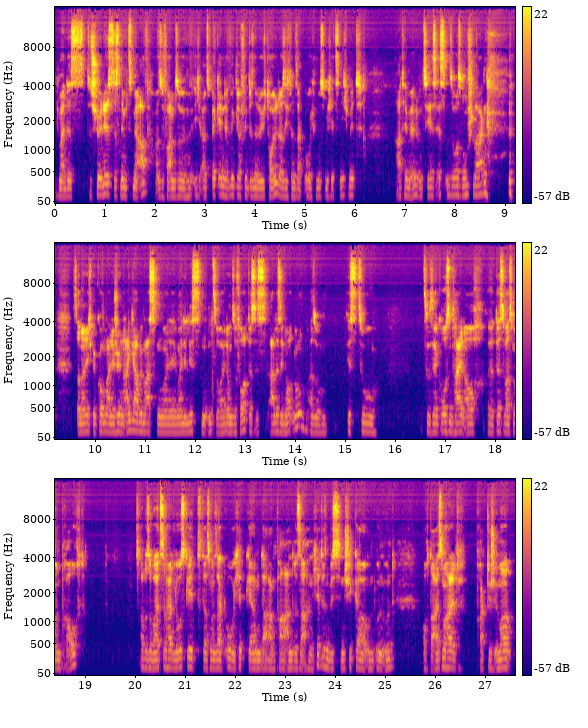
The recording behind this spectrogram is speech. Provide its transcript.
Ich meine, das, das Schöne ist, das nimmt es mir ab. Also vor allem so, ich als Backend-Entwickler finde es natürlich toll, dass ich dann sage, oh, ich muss mich jetzt nicht mit HTML und CSS und sowas rumschlagen, sondern ich bekomme meine schönen Eingabemasken, meine, meine Listen und so weiter und so fort. Das ist alles in Ordnung. Also ist zu, zu sehr großen Teilen auch äh, das, was man braucht. Aber sobald es dann halt losgeht, dass man sagt, oh, ich hätte gern da ein paar andere Sachen, ich hätte es ein bisschen schicker und, und, und, auch da ist man halt praktisch immer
